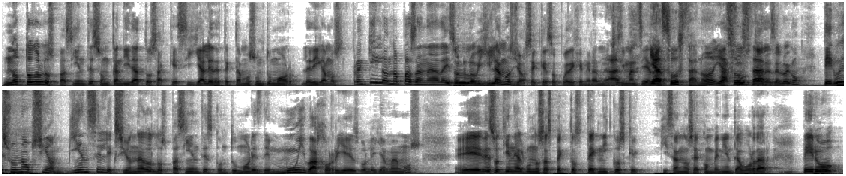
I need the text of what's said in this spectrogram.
No todos los pacientes son candidatos a que si ya le detectamos un tumor, le digamos, tranquilo, no pasa nada y solo lo vigilamos. Yo sé que eso puede generar ah, muchísima ansiedad. Y asusta, ¿no? Y asusta. asusta. desde luego, pero es una opción. Bien seleccionados los pacientes con tumores de muy bajo riesgo, le llamamos. Eh, eso tiene algunos aspectos técnicos que quizá no sea conveniente abordar, pero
